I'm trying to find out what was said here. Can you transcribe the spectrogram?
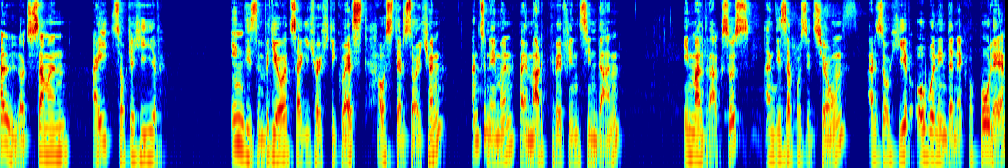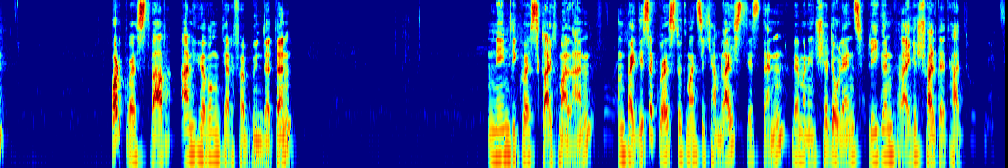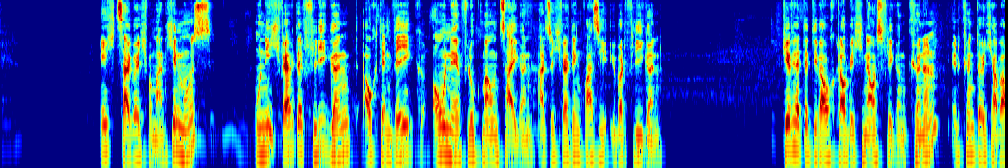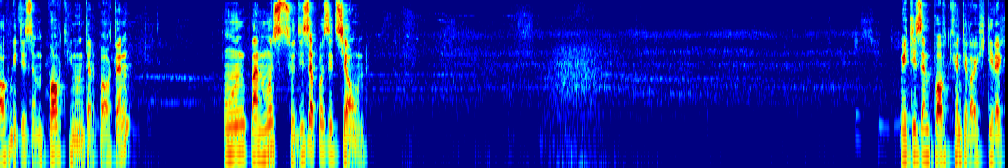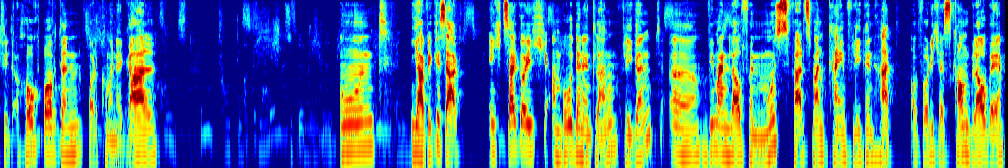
Hallo zusammen, Aizocke hier. In diesem Video zeige ich euch die Quest Haus der Seuchen anzunehmen bei Markgräfin Sindan in Maldraxus an dieser Position, also hier oben in der Nekropole. Vorquest war Anhörung der Verbündeten. Nehmen die Quest gleich mal an. Und bei dieser Quest tut man sich am leichtesten, wenn man in Shadowlands Fliegen freigeschaltet hat. Ich zeige euch, wo man hin muss. Und ich werde fliegend auch den Weg ohne Flugmount zeigen. Also ich werde ihn quasi überfliegen. Hier hättet ihr auch, glaube ich, hinausfliegen können. Ihr könnt euch aber auch mit diesem Port hinunterporten. Und man muss zu dieser Position Mit diesem Port könnt ihr euch direkt wieder hochporten, vollkommen egal. Und ja, wie gesagt, ich zeige euch am Boden entlang fliegend, äh, wie man laufen muss, falls man kein Fliegen hat, obwohl ich es kaum glaube,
